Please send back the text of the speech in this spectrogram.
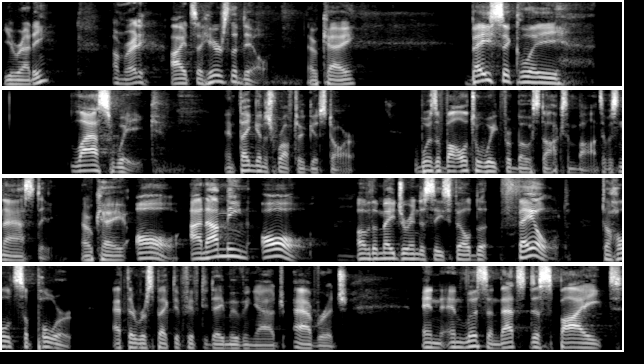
you ready? I'm ready. All right. So here's the deal. Okay. Basically, last week, and thank goodness we're off to a good start, was a volatile week for both stocks and bonds. It was nasty. Okay. All, and I mean all of the major indices failed to, failed to hold support at their respective 50-day moving ad- average. And and listen, that's despite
